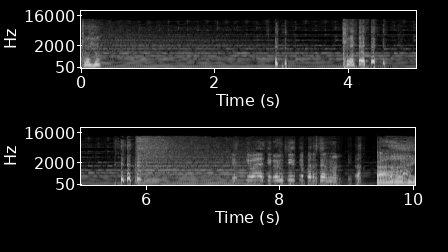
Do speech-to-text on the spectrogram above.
¿Qué? ¿Qué? Es que iba a decir un chiste, pero se me olvidó. Ay,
